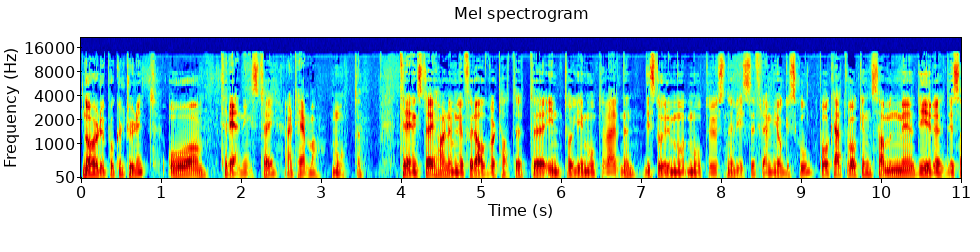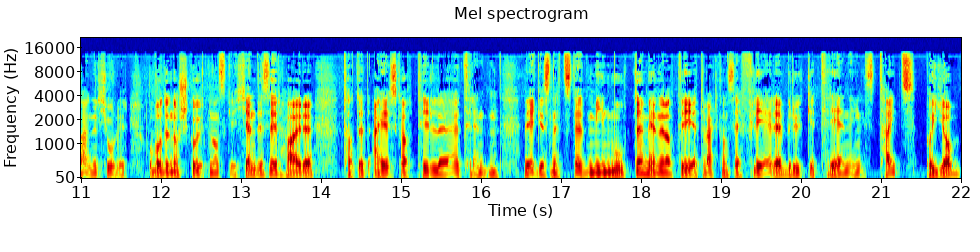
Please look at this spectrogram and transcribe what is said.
Nå hører du på Kulturnytt, og treningstøy er tema. Mote. Treningstøy har nemlig for alvor tatt et eh, inntog i moteverdenen. De store motehusene viser frem joggesko på catwalken sammen med dyre designerkjoler. Og både norske og utenlandske kjendiser har eh, tatt et eierskap til eh, trenden. VGs nettsted Min Mote mener at de etter hvert kan se flere bruke treningstights på jobb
